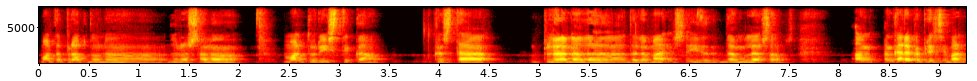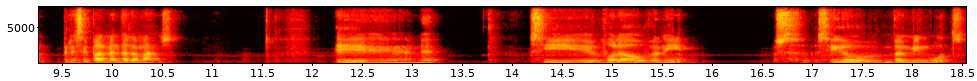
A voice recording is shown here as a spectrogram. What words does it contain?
molt a prop d'una zona molt turística que està plena d'alemanys i d'anglesos en, encara que principal, principalment alemanys. I bé, si voleu venir, sigueu benvinguts.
